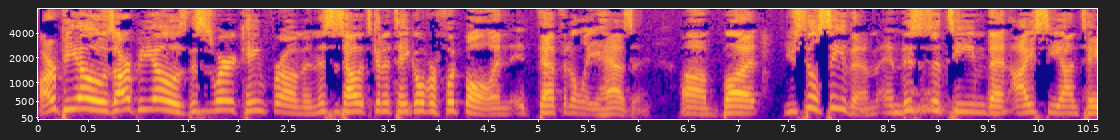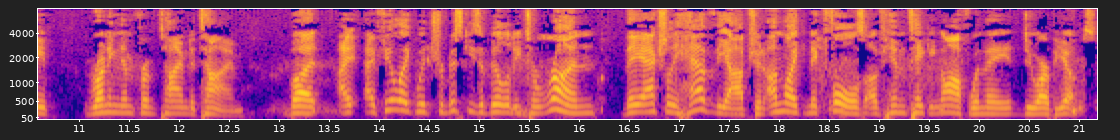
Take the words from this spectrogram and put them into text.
RPOs, RPOs, this is where it came from, and this is how it's going to take over football, and it definitely hasn't. Uh, but you still see them, and this is a team that I see on tape running them from time to time. But I, I feel like with Trubisky's ability to run, they actually have the option, unlike Nick Foles, of him taking off when they do RPOs.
